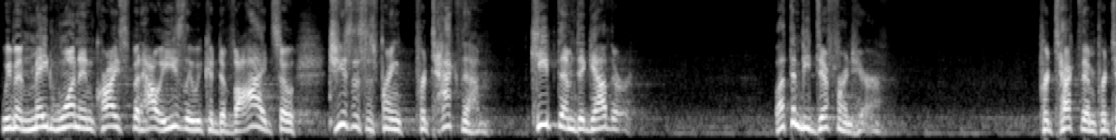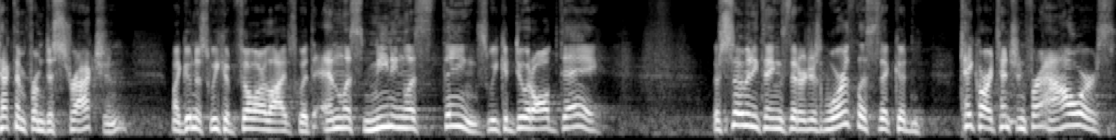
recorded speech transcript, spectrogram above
we've been made one in Christ, but how easily we could divide. So Jesus is praying, protect them, keep them together. Let them be different here. Protect them, protect them from distraction. My goodness, we could fill our lives with endless, meaningless things. We could do it all day. There's so many things that are just worthless that could take our attention for hours.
